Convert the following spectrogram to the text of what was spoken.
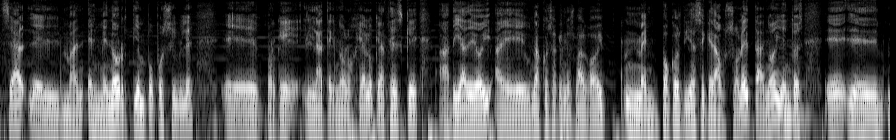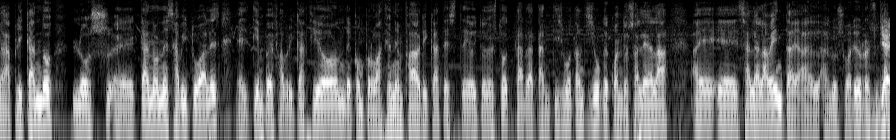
sea el, el menor tiempo posible, porque la tecnología lo que hace es que a día de hoy una cosa que nos valga hoy mm, en pocos días se queda obsoleta, ¿no? Y entonces aplicando los cánones habituales, el tiempo de fabricación, de comprobación en fábrica, testeo y todo esto tarda tantísimo, tantísimo que cuando sale a la sale a la venta al, usuario resulta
